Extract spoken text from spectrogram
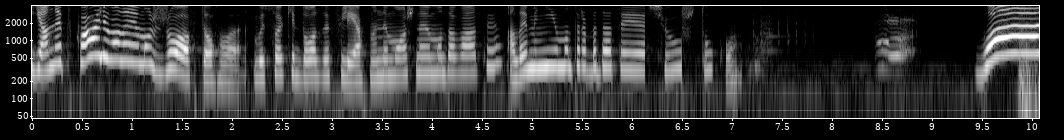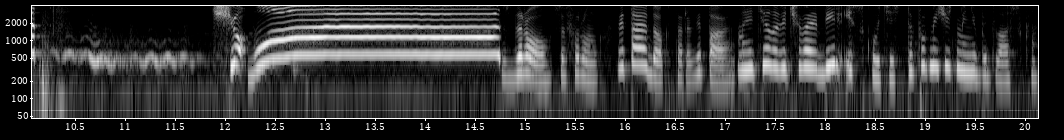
Я не вкалювала йому жовтого. Високі дози флегми не можна йому давати. Але мені йому треба дати цю штуку. What? Чо? What? Здорово, це Форунг. Вітаю, доктора, вітаю. Моє тіло відчуває біль і скутість. Допоможіть мені, будь ласка.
